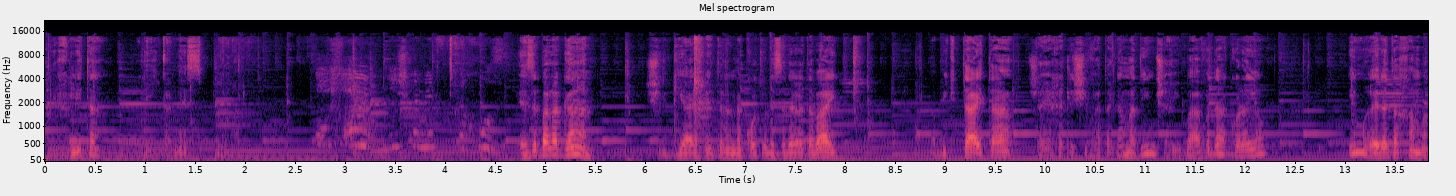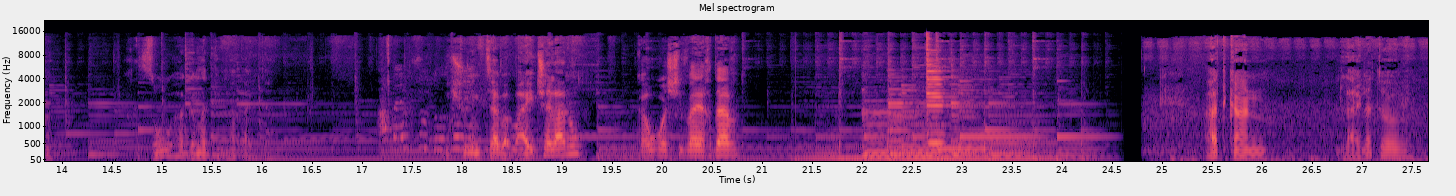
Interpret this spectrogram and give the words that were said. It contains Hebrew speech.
היא החליטה להיכנס פנימה. איזה בלאגן! שלגיה החליטה לנקות ולסדר את הבית. הבקתה הייתה שייכת לשבעת הגמדים שהיו בעבודה כל היום. עם רדת החמה, חזרו הגמדים הביתה. מישהו נמצא בבית שלנו? קראו השבעה יחדיו. עד כאן, לילה טוב.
